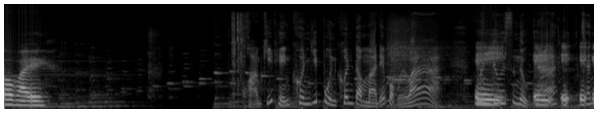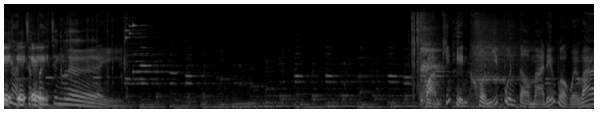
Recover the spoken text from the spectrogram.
Oh my. ความคิดเห็นคนญี่ปุ่นคนต่อมาได้บอกไว้ว่า มันเอ้ยดูสนุกเอ้ยนะ เอ้ยเอ้ยฉันเอ้ยอยากจะเอ้ยไปจังเลย ความคิดเห็นคนญี่ปุ่นต่อมาได้บอกไว้ว่า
